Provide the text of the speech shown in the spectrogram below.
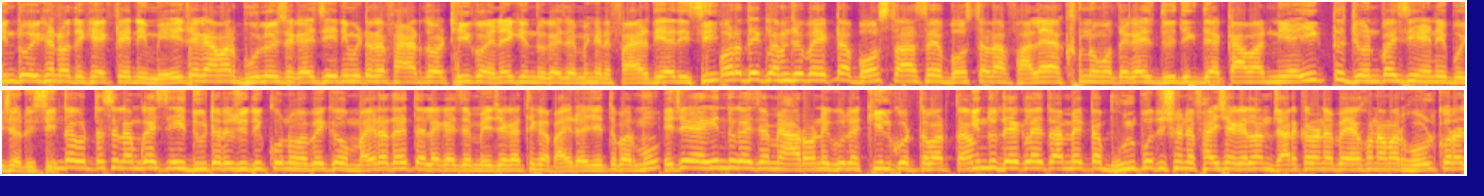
কিন্তু ওইখানেও দেখি একটা এনিমি এই জায়গায় আমার ভুল হয়েছে গাইজ এনিমিটারে ফায়ার দেওয়া ঠিক হয় নাই, কিন্তু গাইজ আমি এখানে ফায়ার দিয়ে দিছি। পরে দেখলাম যে ভাই একটা বস্তা আছে, বস্তাটা ফালে এখনও মতে গাইজ দুই দিক দিয়ে কাবার নিয়ে একটু জোন পাইছি, এনে বসে রয়েছি চিন্তা করতেছিলাম গাইজ এই দুইটারে যদি কোনোভাবে কেউ মাইরা দেয়, তাহলে গাইজ আমি এই জায়গা থেকে বাইরে যেতে পারব। এই জায়গায় কিন্তু গাইজ আমি আর অনেকগুলো কিল করতে পারতাম। কিন্তু দেখলাই তো আমি একটা ভুল পজিশনে ফাইসা গেলাম, যার কারণে ভাই এখন আমার হোল্ড করা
